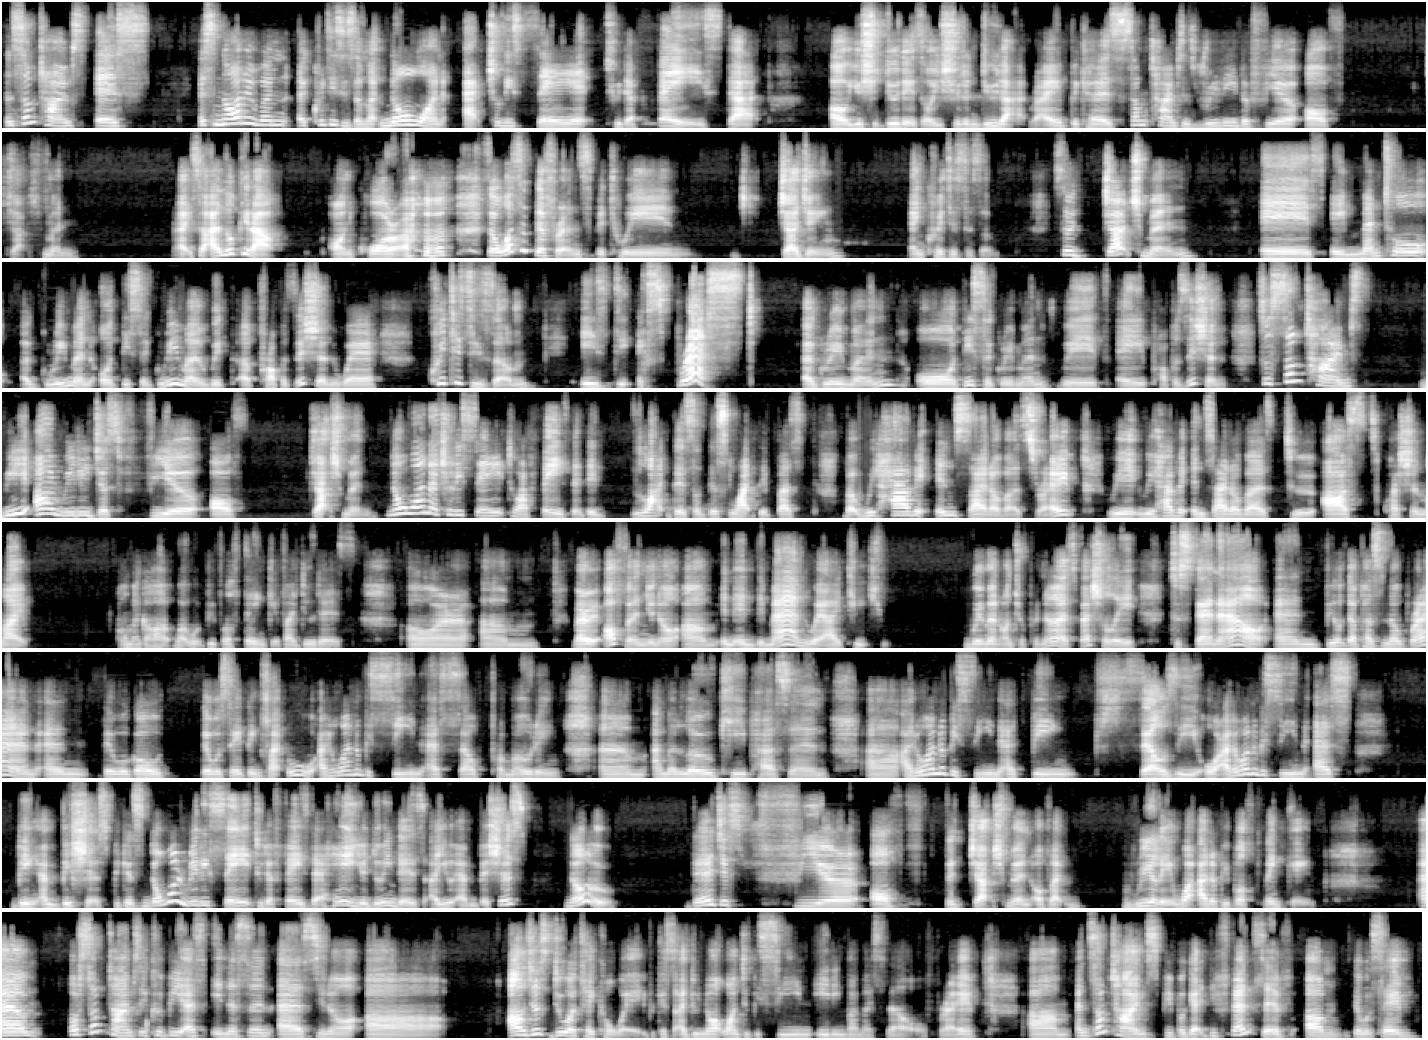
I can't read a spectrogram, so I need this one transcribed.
And sometimes it's it's not even a criticism, like no one actually say it to their face that oh you should do this or you shouldn't do that right because sometimes it's really the fear of judgment, right? So I look it up on Quora. so what's the difference between judging and criticism? So judgment is a mental agreement or disagreement with a proposition where criticism is the expressed agreement or disagreement with a proposition. So sometimes we are really just fear of judgment. No one actually say it to our face that they like this or dislike it, but but we have it inside of us, right? We we have it inside of us to ask question like, oh my God, what would people think if I do this? Or um, very often, you know, um, in in demand where I teach women entrepreneurs especially to stand out and build their personal brand and they will go they will say things like, "Oh, I don't want to be seen as self-promoting. Um, I'm a low-key person. Uh, I don't want to be seen as being salesy, or I don't want to be seen as being ambitious because no one really say it to the face that, "Hey, you're doing this. Are you ambitious?" No, they're just fear of the judgment of like really what other people are thinking. Um, or sometimes it could be as innocent as you know uh i'll just do a takeaway because i do not want to be seen eating by myself right um and sometimes people get defensive um they would say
